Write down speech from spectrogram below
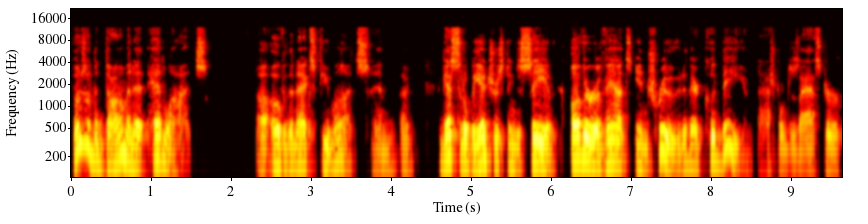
those are the dominant headlines uh, over the next few months. And uh, I guess it'll be interesting to see if other events intrude. There could be a national disaster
